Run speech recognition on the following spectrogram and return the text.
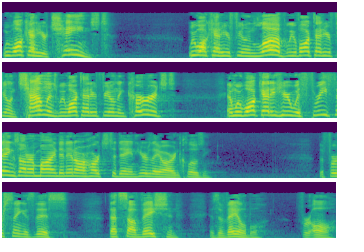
We walk out of here changed. We walk out here feeling loved. We walked out here feeling challenged. We walked out here feeling encouraged. And we walk out of here with three things on our mind and in our hearts today. And here they are in closing. The first thing is this that salvation is available for all.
